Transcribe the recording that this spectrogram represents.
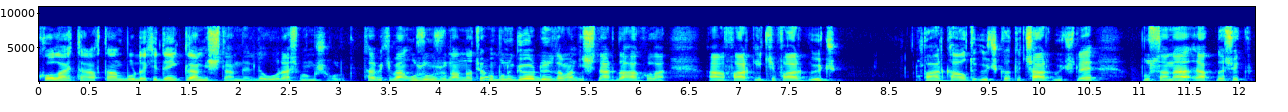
Kolay taraftan buradaki denklem işlemleriyle uğraşmamış olduk. Tabii ki ben uzun uzun anlatıyorum ama bunu gördüğün zaman işler daha kolay. Ha, fark 2, fark 3, fark 6 3 katı çarp 3 ile bu sana yaklaşık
